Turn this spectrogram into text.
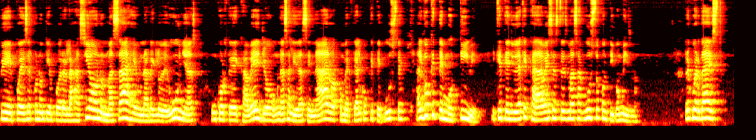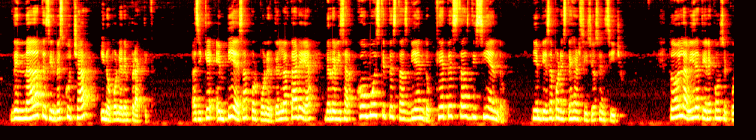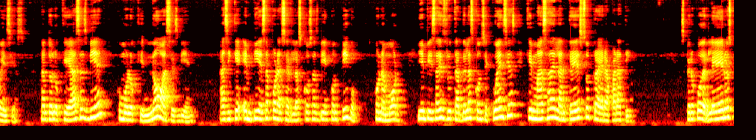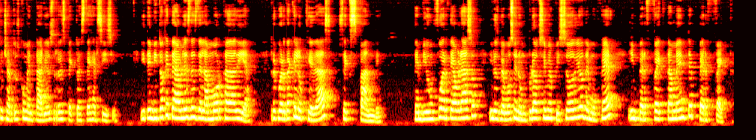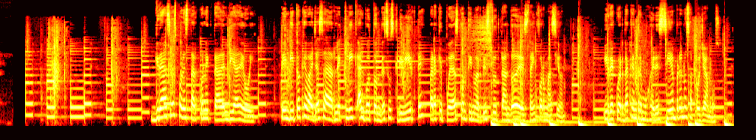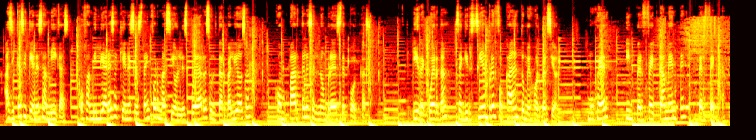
Eh, puede ser con un tiempo de relajación, un masaje, un arreglo de uñas, un corte de cabello, una salida a cenar o a comerte algo que te guste, algo que te motive y que te ayude a que cada vez estés más a gusto contigo misma. Recuerda esto, de nada te sirve escuchar y no poner en práctica. Así que empieza por ponerte en la tarea de revisar cómo es que te estás viendo, qué te estás diciendo, y empieza por este ejercicio sencillo. Todo en la vida tiene consecuencias, tanto lo que haces bien como lo que no haces bien. Así que empieza por hacer las cosas bien contigo, con amor, y empieza a disfrutar de las consecuencias que más adelante esto traerá para ti. Espero poder leer o escuchar tus comentarios respecto a este ejercicio. Y te invito a que te hables desde el amor cada día. Recuerda que lo que das se expande. Te envío un fuerte abrazo y nos vemos en un próximo episodio de Mujer Imperfectamente Perfecta. Gracias por estar conectada el día de hoy. Te invito a que vayas a darle clic al botón de suscribirte para que puedas continuar disfrutando de esta información. Y recuerda que entre mujeres siempre nos apoyamos, así que si tienes amigas o familiares a quienes esta información les pueda resultar valiosa, compárteles el nombre de este podcast. Y recuerda seguir siempre enfocada en tu mejor versión. Mujer imperfectamente perfecta.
